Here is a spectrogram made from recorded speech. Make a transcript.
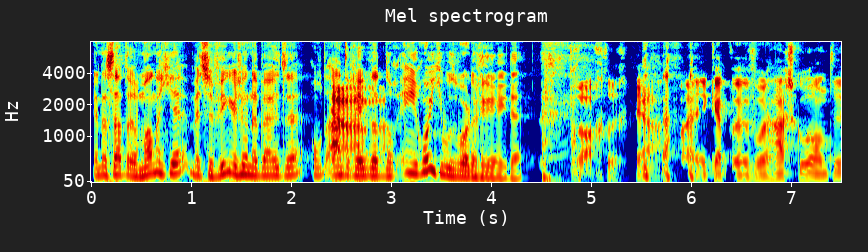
En dan staat er een mannetje met zijn vinger zo naar buiten om het aan te geven dat ja. nog één rondje moet worden gereden. Prachtig. Ja, maar ik heb eh, voor Haagse Courant eh,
